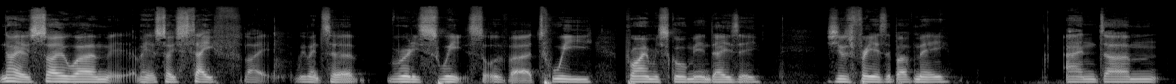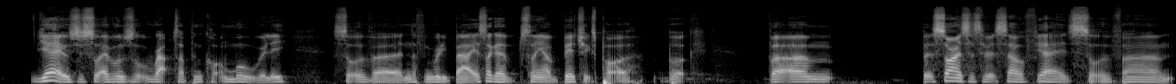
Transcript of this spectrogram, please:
no, it was so. Um, I mean, it's so safe. Like we went to really sweet sort of uh, twee primary school. Me and Daisy, she was three years above me, and um, yeah, it was just sort of, everyone was sort of wrapped up in cotton wool. Really, sort of uh, nothing really bad. It's like a something out of Beatrix Potter book, but um, but Cirencester itself, yeah, it's sort of um,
